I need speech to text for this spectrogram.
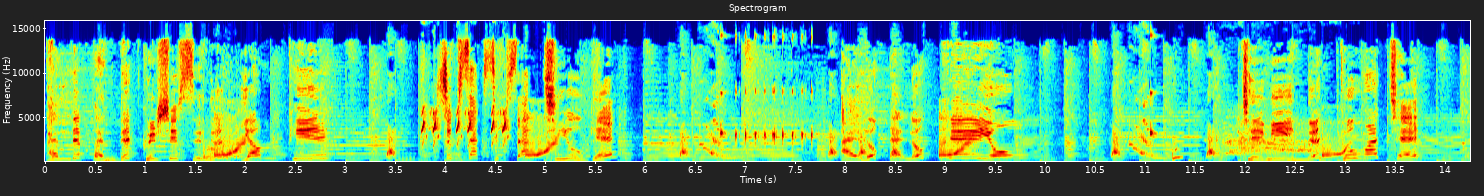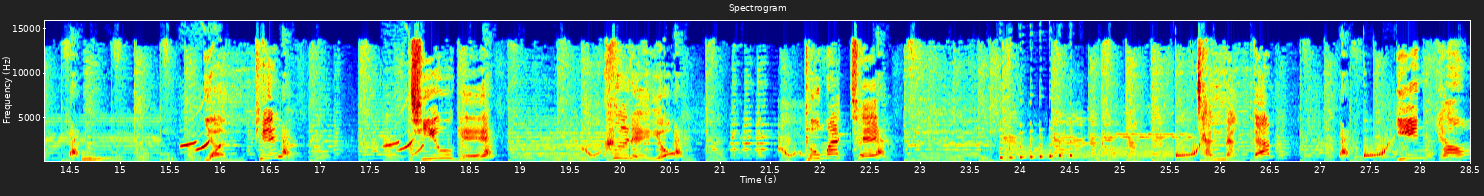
반듯반듯 글씨 쓰는 연필. 쓱싹쓱싹 지우개 알록달록 크레용 재미있는 동화책. 연필, 지우개, 크레용, 동화책, 장난감, 인형,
